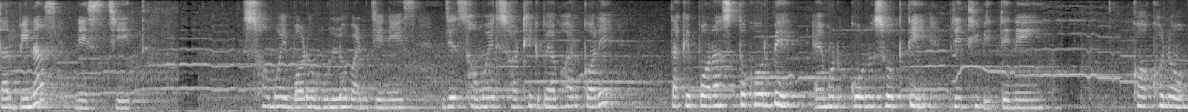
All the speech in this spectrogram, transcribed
তার বিনাশ নিশ্চিত। সময় বড় মূল্যবান জিনিস, যে সময়ের সঠিক ব্যবহার করে, তাকে পরাস্ত করবে এমন কোনো শক্তি পৃথিবীতে নেই। কখনো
